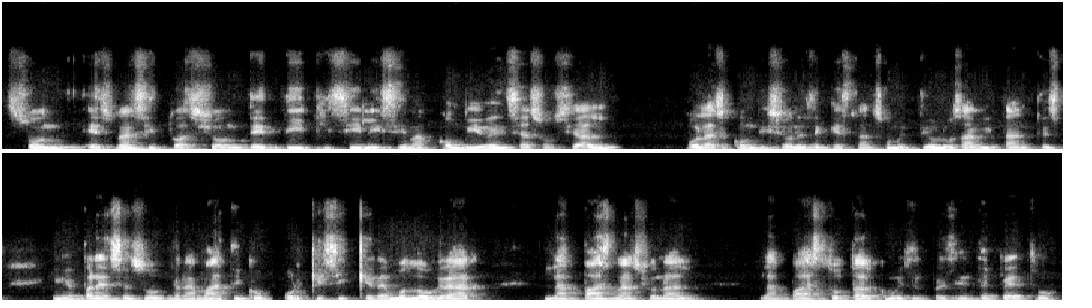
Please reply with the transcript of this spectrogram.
Son, es una situación de dificilísima convivencia social por las condiciones en que están sometidos los habitantes y me parece eso dramático porque si queremos lograr la paz nacional, la paz total, como dice el presidente Petro,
